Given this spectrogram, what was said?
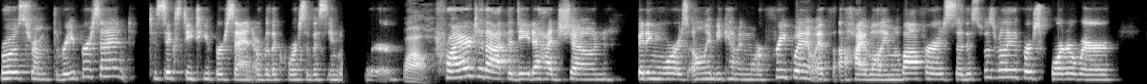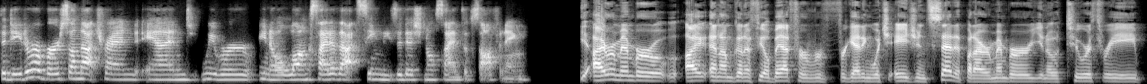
rose from 3% to 62% over the course of a single quarter. Wow. Prior to that, the data had shown bidding wars only becoming more frequent with a high volume of offers. So this was really the first quarter where the data reversed on that trend and we were you know alongside of that seeing these additional signs of softening. Yeah, I remember I and I'm going to feel bad for forgetting which agent said it, but I remember, you know, two or three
